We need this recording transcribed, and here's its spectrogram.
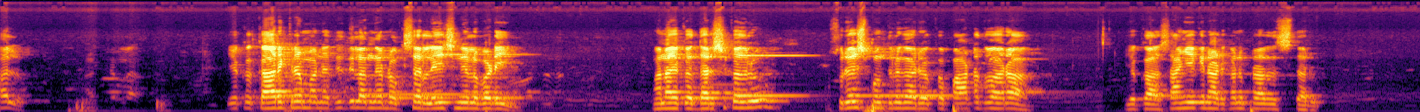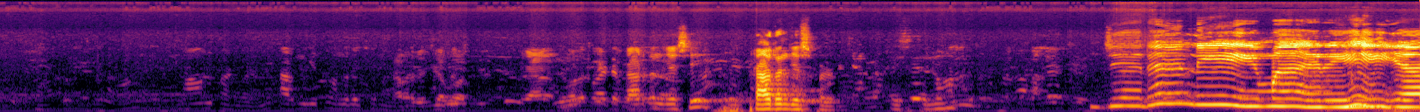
హలో. ఈ యొక్క కార్యక్రమాన్ని అతిథులందరినీ ఒకసారి లేచి నిలబడి మన యొక్క దర్శకులు సురేష్ పంతులు గారి యొక్క పాట ద్వారా ఈ యొక్క సాంఘిక నాటకాన్ని ప్రారంభిస్తారు ప్రార్థన చేసి ప్రార్థన చేసి జనని మరియా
